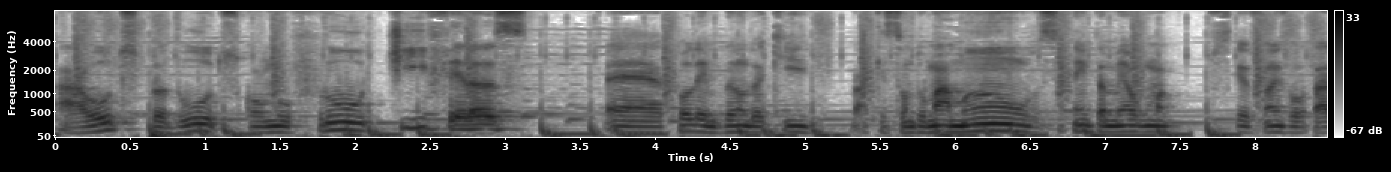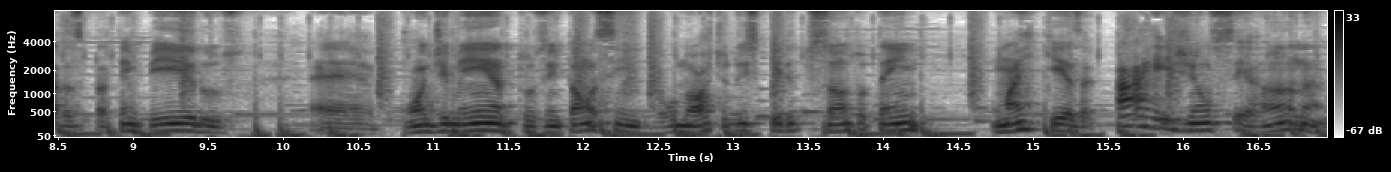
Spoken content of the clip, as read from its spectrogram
a outros produtos como frutíferas. Estou é, lembrando aqui a questão do mamão. Você tem também algumas questões voltadas para temperos, é, condimentos. Então, assim, o norte do Espírito Santo tem uma riqueza. A região serrana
